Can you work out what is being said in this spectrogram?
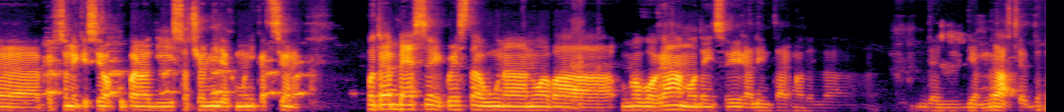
eh, persone che si occupano di social media e comunicazione potrebbe essere questa una nuova, un nuovo ramo da inserire all'interno del, del, di Undrafted?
